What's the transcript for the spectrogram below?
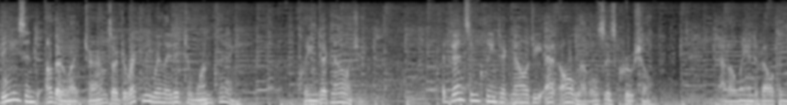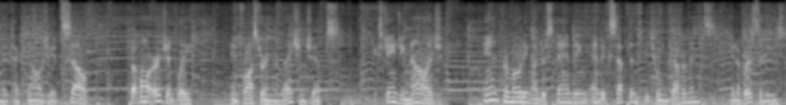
These and other like terms are directly related to one thing clean technology. Advancing clean technology at all levels is crucial, not only in developing the technology itself, but more urgently, in fostering relationships, exchanging knowledge, and promoting understanding and acceptance between governments, universities,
